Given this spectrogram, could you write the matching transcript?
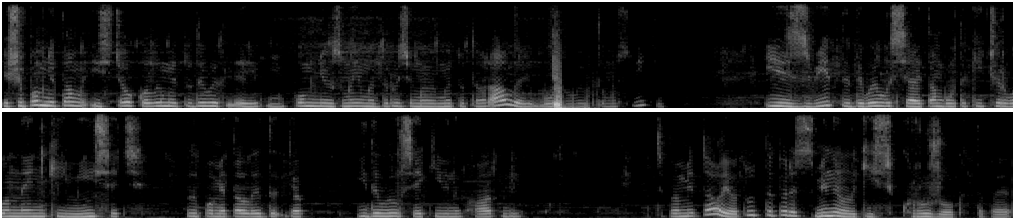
Я ще пам'ятаю там із цього, коли ми туди вигляд... Пам'ятаю, з моїми друзями ми тут грали, бо жили в цьому світі. І звідти дивилися, і там був такий червоненький місяць. Ви пам'ятали, як і дивився, який він гарний. Це пам'ятаю, а тут тепер змінили якийсь кружок тепер.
